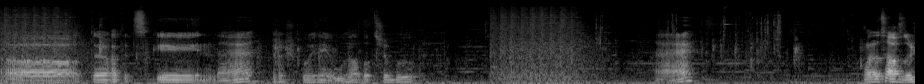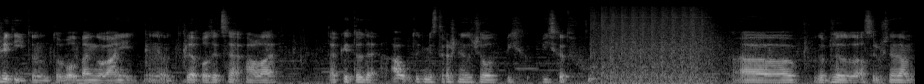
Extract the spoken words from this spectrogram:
Uh, teoreticky ne, trošku jiný úhel potřebuju. Ne. Ale docela složitý to, to wallbangování eh, té pozice, ale taky to jde. Au, teď mi strašně začalo pískat. Uh, dobře, to asi už nedám.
